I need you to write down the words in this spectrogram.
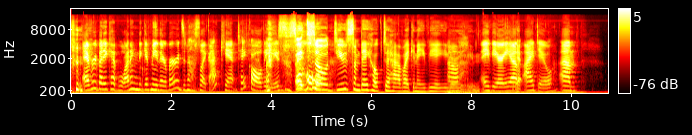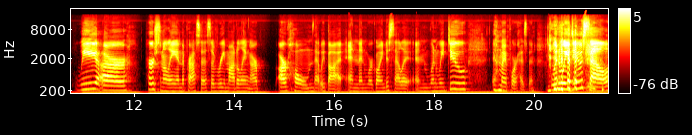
everybody kept wanting to give me their birds, and I was like, I can't take all these. So, so do you someday hope to have like an aviary? Uh, aviary, yep, yep, I do. Um, we are personally in the process of remodeling our our home that we bought, and then we're going to sell it. And when we do my poor husband. When we do sell,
